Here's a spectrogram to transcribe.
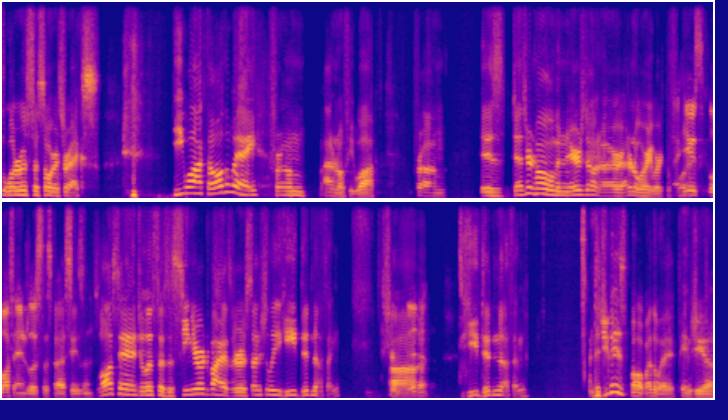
Larusasaurus Rex, he walked all the way from I don't know if he walked from his desert home in Arizona, or I don't know where he worked before. He was Los Angeles this past season. Los Angeles as a senior advisor. Essentially, he did nothing. Sure Uh, did. He did nothing. Did you guys? Oh, by the way, Pangea.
